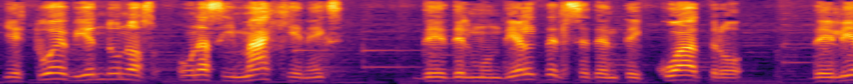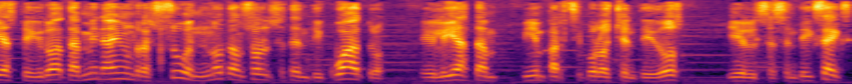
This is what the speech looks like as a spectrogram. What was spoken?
y estuve viendo unos, unas imágenes de- del Mundial del 74 de Elías Figueroa. También hay un resumen, no tan solo el 74. Elías también participó el 82 y el 66.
